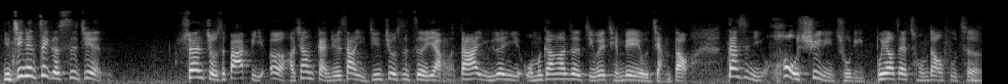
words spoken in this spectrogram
你今天这个事件。虽然九十八比二，好像感觉上已经就是这样了。大家舆论也，我们刚刚这几位前辈有讲到，但是你后续你处理，不要再重蹈覆辙了。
